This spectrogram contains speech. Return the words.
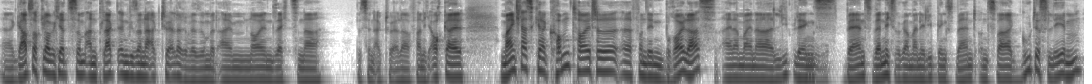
Äh, Gab es auch, glaube ich, jetzt zum Unplugged irgendwie so eine aktuellere Version mit einem neuen 16er. Bisschen aktueller, fand ich auch geil. Mein Klassiker kommt heute äh, von den Broilers, einer meiner Lieblingsbands, wenn nicht sogar meine Lieblingsband, und zwar Gutes Leben.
